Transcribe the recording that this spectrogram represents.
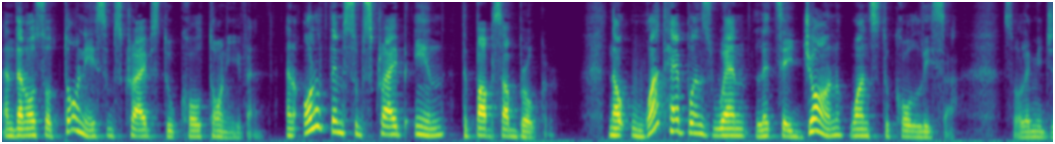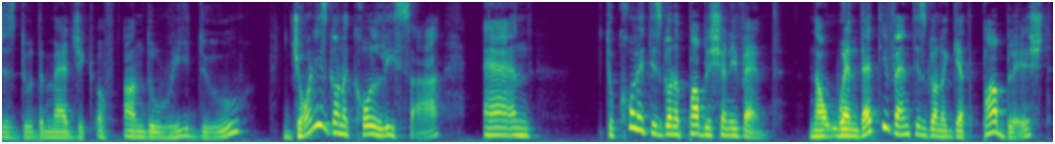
And then also Tony subscribes to call Tony event. And all of them subscribe in the PubSub broker. Now, what happens when, let's say, John wants to call Lisa? So let me just do the magic of undo redo. John is gonna call Lisa and to call it is gonna publish an event. Now, when that event is gonna get published,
